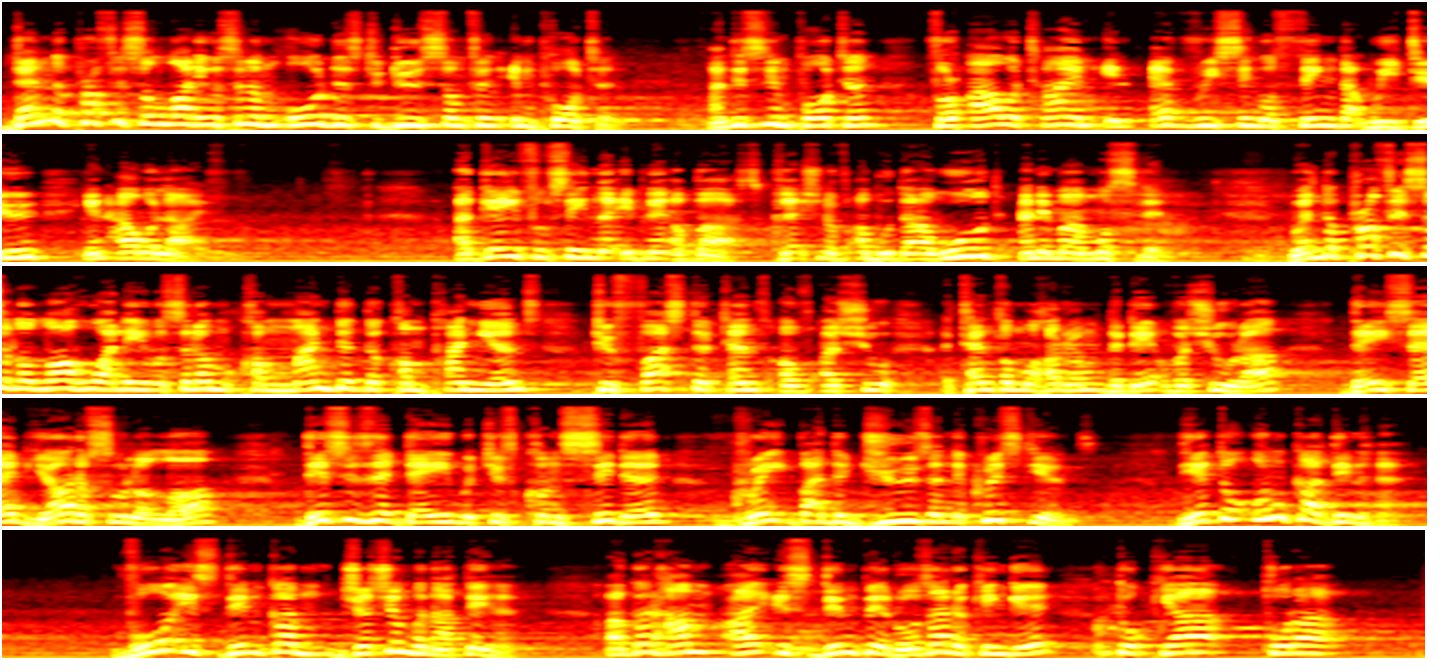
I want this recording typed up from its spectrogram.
Then the Prophet ﷺ orders to do something important. And this is important for our time in every single thing that we do in our life. Again from Sayyidina Ibn Abbas, collection of Abu Dawood and Imam Muslim. When the Prophet ﷺ commanded the companions to fast the 10th of Ashura, 10th of Muharram, the day of Ashura, they said, Ya Rasulullah, this is a day which is considered great by the Jews and the Christians. ये तो उनका दिन है वो इस दिन का जश्न बनाते हैं अगर हम इस दिन पे रोजा रखेंगे तो क्या थोड़ा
